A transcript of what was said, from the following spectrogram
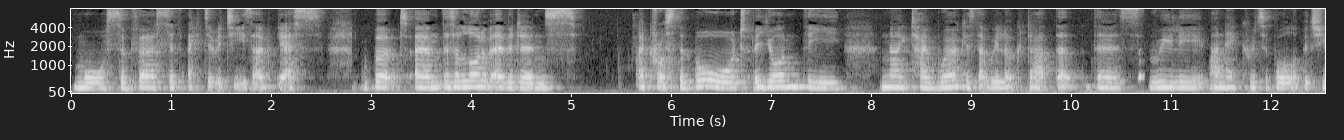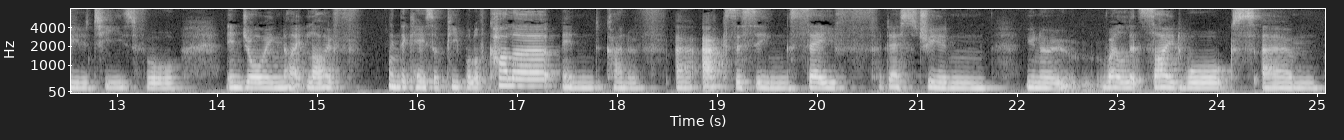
more subversive activities, I guess. But um, there's a lot of evidence across the board beyond the nighttime workers that we looked at that there's really unequitable opportunities for enjoying nightlife in the case of people of color in kind of uh, accessing safe pedestrian you know well lit sidewalks um,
